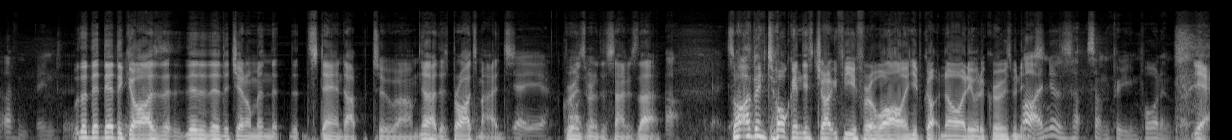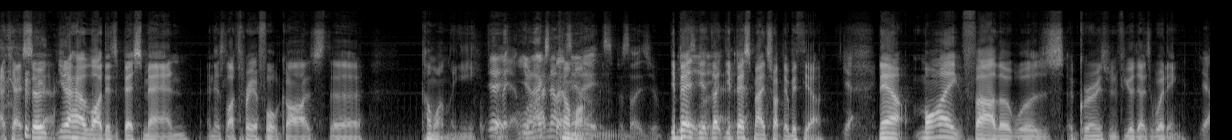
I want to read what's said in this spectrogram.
I haven't been to. Well, they're, they're the guys that they're, they're the gentlemen that, that stand up to. Um, no, there's bridesmaids. yeah, yeah, yeah. Groomsmen Oh, are the same as that. Oh, okay. So I've been talking this joke for you for a while, and you've got no idea what a groomsman is. Oh, I knew it was something pretty important. yeah. Okay. So Yeah. you know how like there's a best man, and there's like three or four guys. The come on, Lingy. Yeah, Your yeah. ne- Well, your I next know best Come on. mates besides your. Your best, yeah, your, yeah, your best mate's right there with you. Yeah, Now, my father was a groomsman for your dad's wedding. yeah.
